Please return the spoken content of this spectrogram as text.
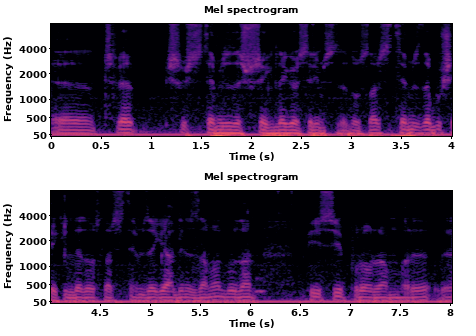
Ee, ve şu sitemizi de şu şekilde göstereyim size dostlar. Sitemiz de bu şekilde dostlar. Sitemize geldiğiniz zaman buradan PC programları ve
